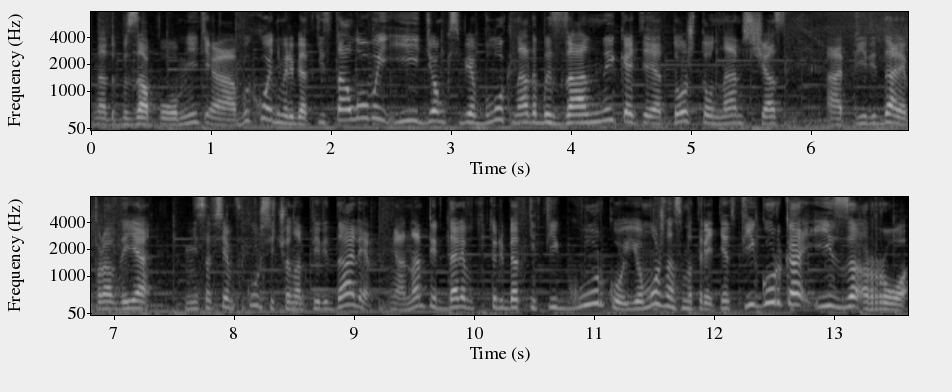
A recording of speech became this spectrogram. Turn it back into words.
Надо бы запомнить. А, выходим, ребятки, из столовой и идем к себе в блок. Надо бы заныкать э, то, что нам сейчас а, передали. Правда, я не совсем в курсе, что нам передали. А нам передали вот эту, ребятки, фигурку. Ее можно смотреть? Нет, фигурка из Ро.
